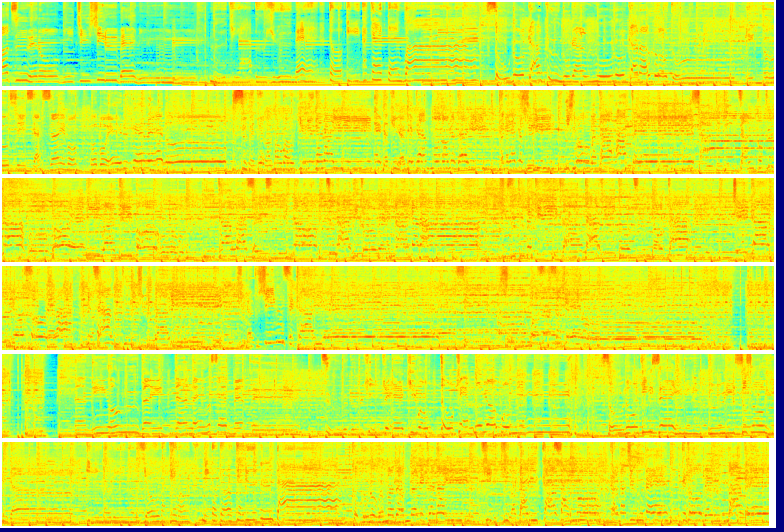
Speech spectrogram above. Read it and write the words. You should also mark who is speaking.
Speaker 1: への道しるべに。
Speaker 2: 向き合う夢問いかけては。
Speaker 1: その覚悟が愚かなほど。愛しささえも覚えるけれど。全てはもう揺るがない。描き上げた物語。輝かしい。西を渡って劇を刀剣のようにその犠牲に降り注いだ
Speaker 2: 祈りの夜明けを見届けるんだ。
Speaker 1: 心はまだ嘆かない響き渡る火災を体中で受け止めるまで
